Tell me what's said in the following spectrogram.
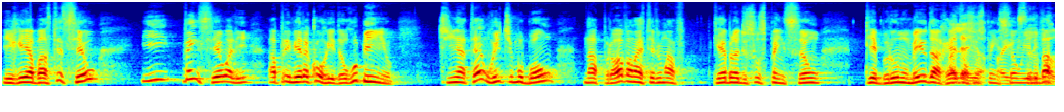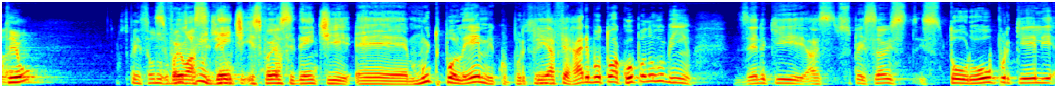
e reabasteceu e venceu ali a primeira corrida. O Rubinho tinha até um ritmo bom na prova, mas teve uma quebra de suspensão, quebrou no meio da reta a suspensão e ele tá bateu. Suspensão do Isso foi um explodiu. acidente, isso foi um acidente é, muito polêmico, porque Sim. a Ferrari botou a culpa no Rubinho, dizendo que a suspensão es- estourou porque ele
